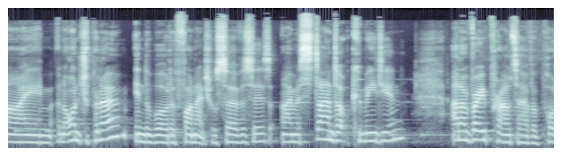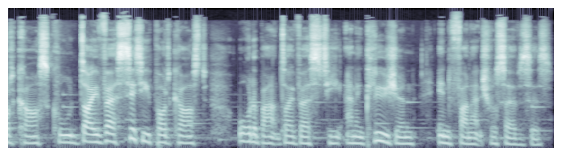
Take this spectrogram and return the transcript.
I'm an entrepreneur in the world of financial services. I'm a stand up comedian, and I'm very proud to have a podcast called DiverCity Podcast, all about diversity and inclusion in financial services.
